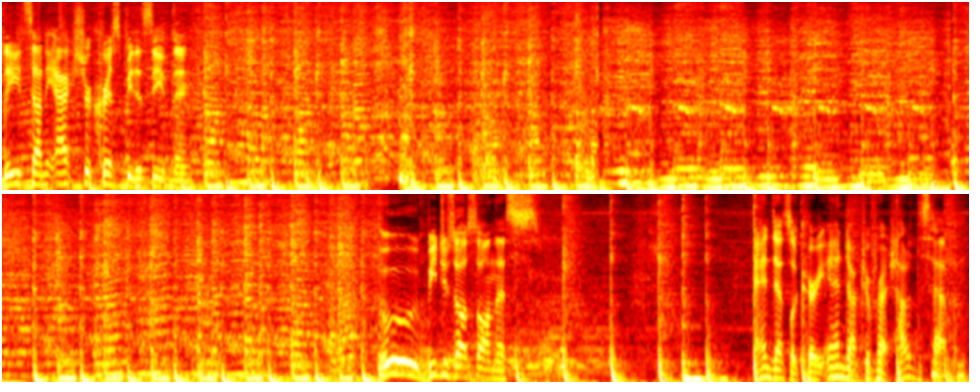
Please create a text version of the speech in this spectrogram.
Lead sounding extra crispy this evening. Ooh, is also on this. And Denzel Curry and Dr. Fresch. How did this happen?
